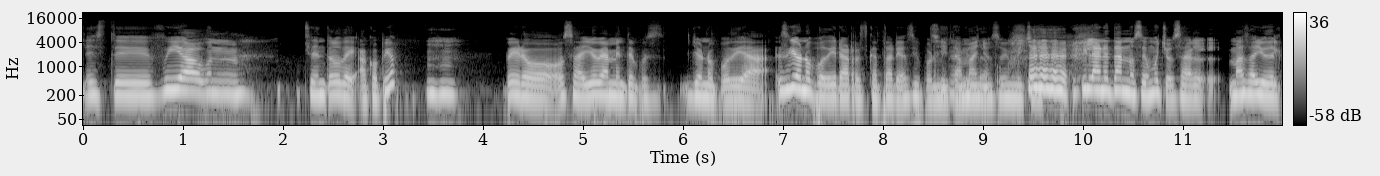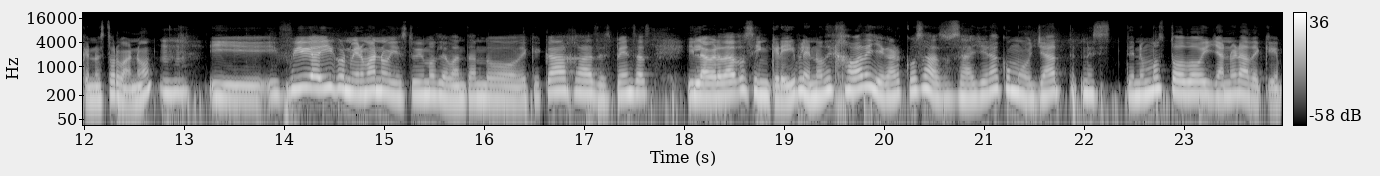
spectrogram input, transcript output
Este, fui a un centro de acopio, Ujú. Pero, o sea, yo obviamente, pues, yo no podía, es que yo no podía ir a rescatar y así por Sí, mi no, tamaño, soy muy chiquita. Y la neta no sé mucho, o sea, más ayuda el que no estorba, ¿no? Y, y fui ahí con mi hermano y estuvimos levantando de qué cajas, despensas, y la verdad, o sea, increíble, no dejaba de llegar cosas, o sea, ya era como, ya tenemos todo y ya no era de que,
